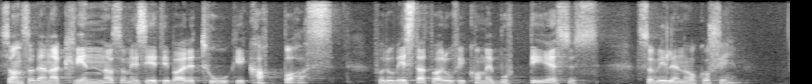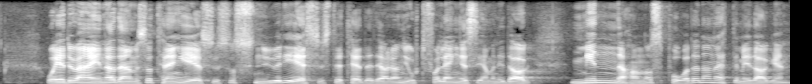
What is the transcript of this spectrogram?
Sånn som denne kvinna som i sin tid bare tok i kappa hans. For hun visste at bare hun fikk komme borti Jesus, så ville noe skje. Og Er du en av dem som trenger Jesus, så snur Jesus det til deg. Det har han gjort for lenge siden, men i dag minner han oss på det denne ettermiddagen.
